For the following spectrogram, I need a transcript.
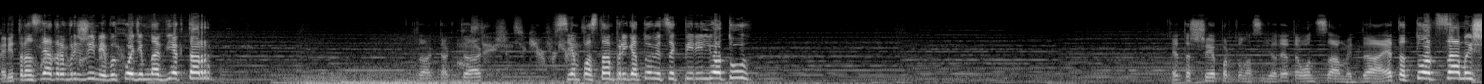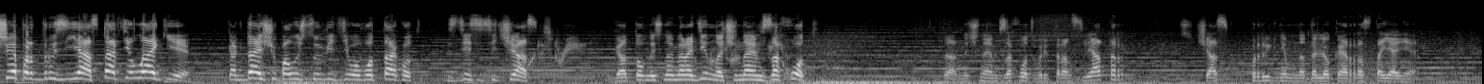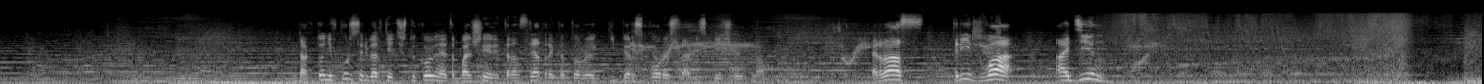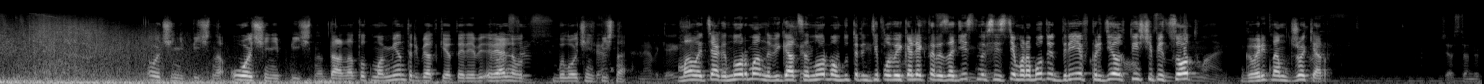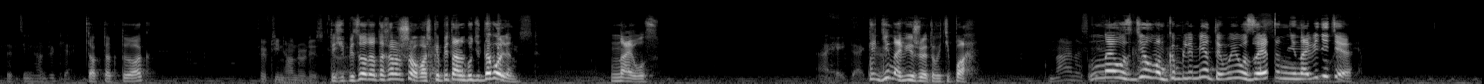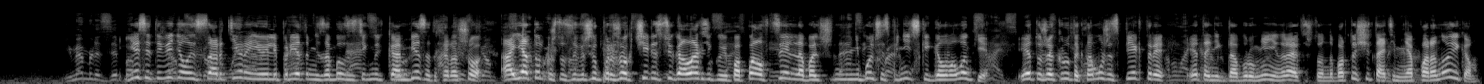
Ретранслятор в режиме. Выходим на вектор. Так, так, так. Всем постам приготовиться к перелету. Это Шепард у нас идет, это он самый, да. Это тот самый Шепард, друзья! Ставьте лайки! Когда еще получится увидеть его вот так вот, здесь и сейчас? Готовность номер один, начинаем заход. Да, начинаем заход в ретранслятор. Сейчас прыгнем на далекое расстояние. Да, кто не в курсе, ребятки, эти штуковины это большие ретрансляторы, которые гиперскорость обеспечивают нам. Раз, три, два, один. Очень эпично, очень эпично. Да, на тот момент, ребятки, это реально вот было очень эпично. Малая тяга норма, навигация норма, внутренние тепловые коллекторы задействованы, все системы работают, дрейф в пределах 1500, говорит нам Джокер. Так, так, так. 1500 это хорошо, ваш капитан будет доволен. Найлус. Ненавижу этого типа. Найлус сделал вам комплименты, вы его за это ненавидите? Если ты видел из сортира или при этом не забыл застегнуть комбез, это хорошо. А я только что совершил прыжок через всю галактику и попал в цель на больш... не больше спинической головоломки. И это уже круто. К тому же спектры — это не к добру. Мне не нравится, что он на борту. Считайте меня параноиком.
